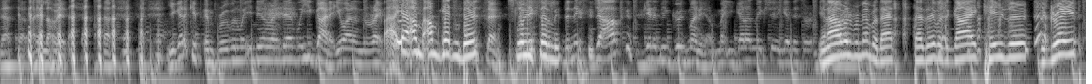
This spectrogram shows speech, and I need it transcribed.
It. I love it. you gotta keep improving what you're doing right there, but you got it. You are in the right. Uh, yeah, I'm, I'm getting there. Listen, slowly, the next, steadily. The next job is gonna be good money. You gotta make sure you get this. You know, I will remember that. That there was a guy, Kaiser, the Great,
